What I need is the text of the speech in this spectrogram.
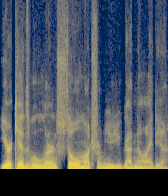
Your kids will learn so much from you you've got no idea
